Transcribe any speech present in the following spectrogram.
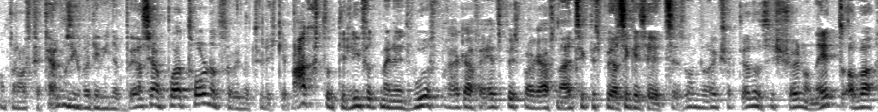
Und dann habe ich gesagt, ja, muss ich aber die Wiener Börse an Bord holen. Und das habe ich natürlich gemacht. Und die liefert meinen Entwurf, Paragraph 1 bis Paragraph 90 des Börsegesetzes. Und dann habe ich gesagt, ja, das ist schön und nett, aber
